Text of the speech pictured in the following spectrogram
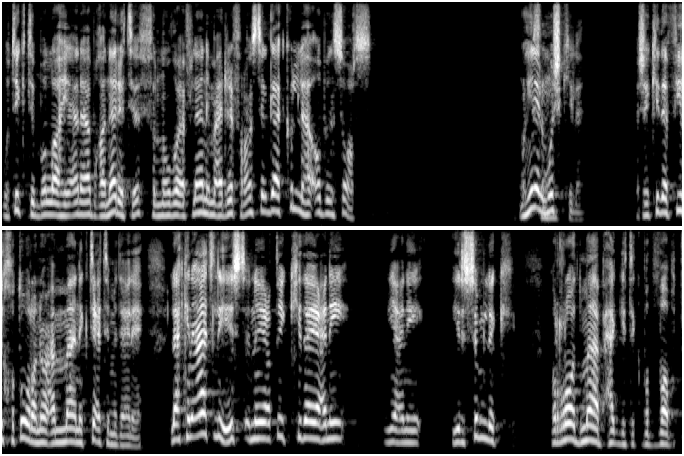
وتكتب والله أنا أبغى narrative في الموضوع الفلاني مع ال reference تلقاها كلها open source وهنا صحيح. المشكلة. عشان كذا في خطورة نوعا ما إنك تعتمد عليه. لكن at least إنه يعطيك كذا يعني يعني يرسم لك ال roadmap حقتك بالضبط.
